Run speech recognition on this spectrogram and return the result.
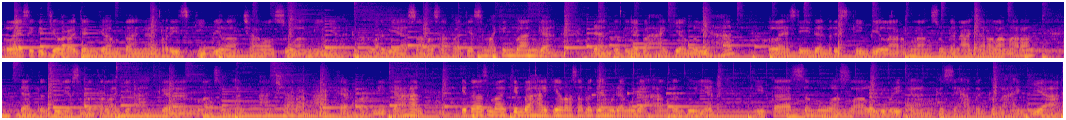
Lesti Kejora genggam tangan Rizky Bilar calon suaminya. Aduh luar biasa persahabat ya semakin bangga Dan tentunya bahagia melihat Lesti dan Rizky Bilar melangsungkan acara lamaran. Dan tentunya sebentar lagi akan melangsungkan acara akad pernikahan. Kita semakin bahagia persahabat ya. Mudah-mudahan tentunya kita semua selalu diberikan kesehatan kebahagiaan.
